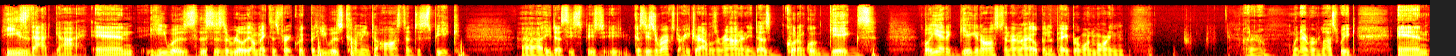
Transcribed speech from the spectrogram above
he's that guy, and he was. This is a really. I'll make this very quick, but he was coming to Austin to speak uh, he does these because he's a rock star. He travels around and he does quote unquote gigs. Well, he had a gig in Austin, and I opened the paper one morning. I don't know, whenever last week, and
